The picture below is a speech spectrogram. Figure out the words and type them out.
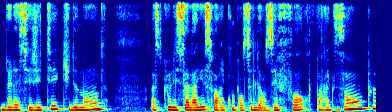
de la CGT qui demande à ce que les salariés soient récompensés de leurs efforts, par exemple.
